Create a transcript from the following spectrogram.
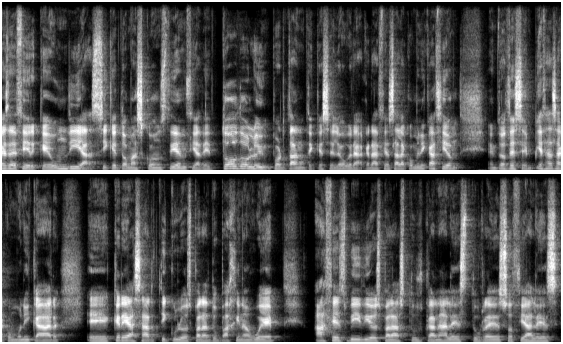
Es decir, que un día sí que tomas conciencia de todo lo importante que se logra gracias a la comunicación, entonces empiezas a comunicar, eh, creas artículos para tu página web, haces vídeos para tus canales, tus redes sociales,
